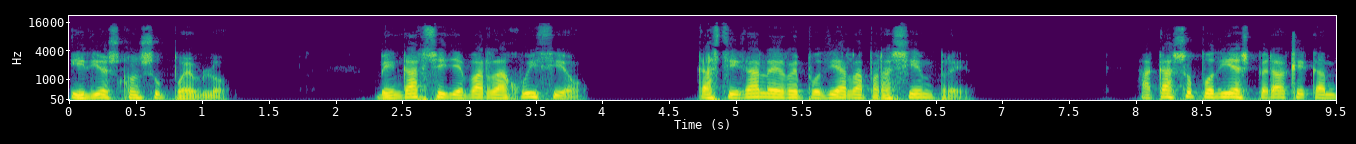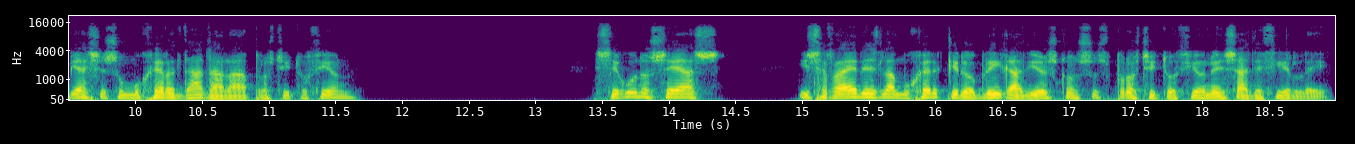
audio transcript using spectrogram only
y Dios con su pueblo? ¿Vengarse y llevarla a juicio? ¿Castigarla y repudiarla para siempre? ¿Acaso podía esperar que cambiase su mujer dada a la prostitución? Según Oseas, Israel es la mujer que le obliga a Dios con sus prostituciones a decirle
